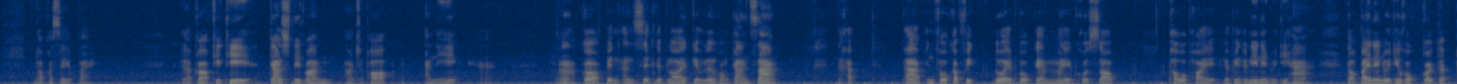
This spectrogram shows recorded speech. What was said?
2 เราก็เซฟไป แล้วก็คลิกที่ just this one เฉพาะอันนี้อ่าก็เป็นอันเสร็จเรียบร้อยเกี่ยวเรื่องของการสร้างนะครับ ภาพอินโฟกราฟิกด้วยโปรแกรม Microsoft PowerPoint เดี๋ยวเพียงเท่านี้ในหน่วยที่ 5 ต่อไปในหน่วยที่ 6 ก็จะไป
